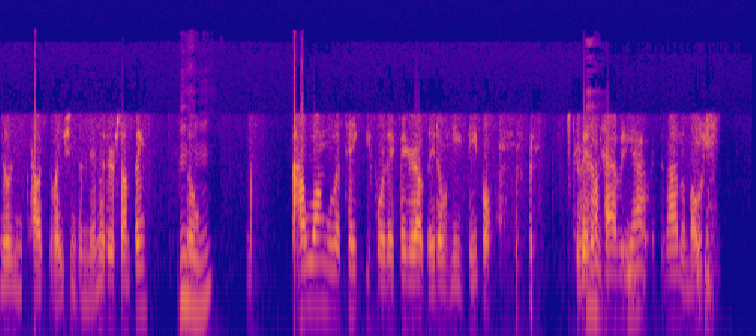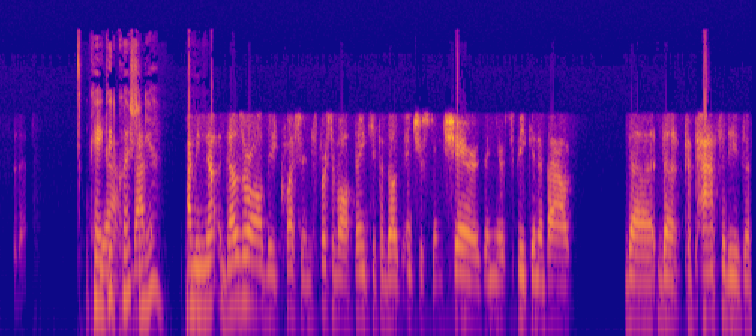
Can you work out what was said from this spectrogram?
million calculations a minute or something. So Mhm. How long will it take before they figure out they don't need people? Because they don't have any. Yeah. It's not an emotion. Okay, Yeah, good question. Yeah. I mean, no, those are all the questions. First of all, thank you for those interesting shares. And you're speaking about the the capacities of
